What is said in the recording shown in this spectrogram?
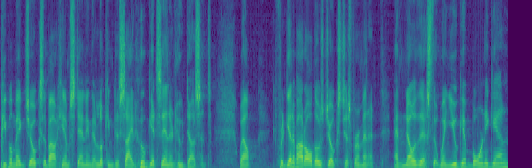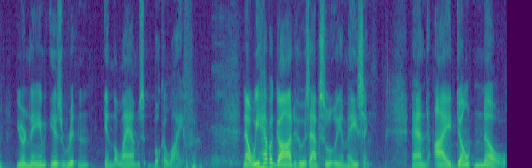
People make jokes about him standing there looking to decide who gets in and who doesn't. Well, forget about all those jokes just for a minute and know this that when you get born again, your name is written in the Lamb's book of life. Now, we have a God who is absolutely amazing. And I don't know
